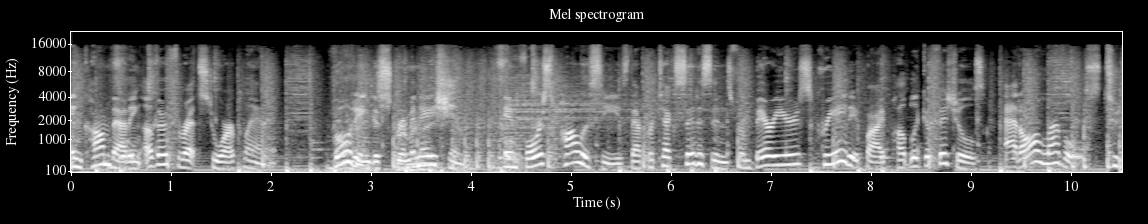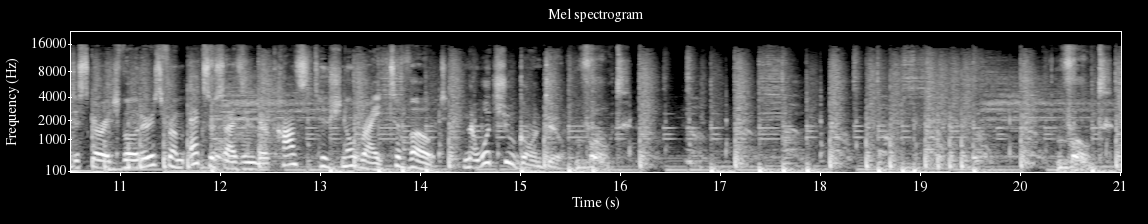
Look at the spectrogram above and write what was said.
and combating other threats to our planet. Voting discrimination. Enforce policies that protect citizens from barriers created by public officials at all levels to discourage voters from exercising their constitutional right to vote. Now, what you gonna do? Vote. Vote. Vote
